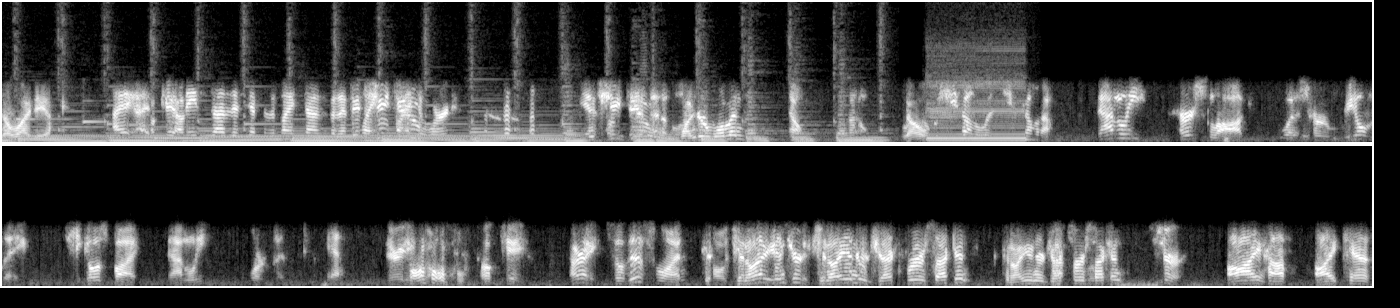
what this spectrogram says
No idea. I, I Okay, I'll- on the tip of my tongue, but I'm Did playing she find do- the word. Did she do Wonder Woman. No, no. No. She's on the list. She's coming up. Natalie Hershlag was her real name. She goes by Natalie Portman. Yeah. There you Oh. go. Okay. All right. So this one. Oh, Can I inter? Can I interject for a second? Can I interject for a second? Sure. I have. I can't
